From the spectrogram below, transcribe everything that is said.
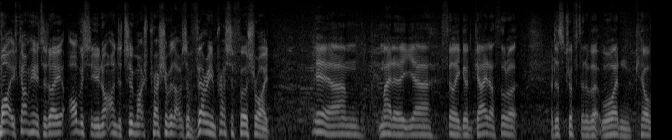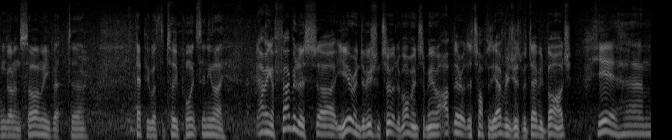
Mark, you've come here today. Obviously, you're not under too much pressure, but that was a very impressive first ride. Yeah, um, made a uh, fairly good gate. I thought I, I just drifted a bit wide and Kelvin got inside me, but uh, happy with the two points anyway. You're having a fabulous uh, year in Division 2 at the moment. I mean, up there at the top of the averages with David Barge. Yeah, um,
